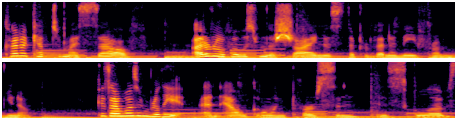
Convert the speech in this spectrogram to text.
kind of kept to myself. I don't know if it was from the shyness that prevented me from, you know, because I wasn't really an outgoing person in school. I was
